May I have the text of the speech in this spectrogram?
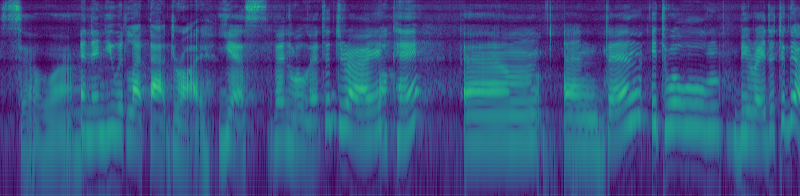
so. Uh, And then you would let that dry. yes, then we'll let it dry. Okay. Um, and then it will be ready to go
